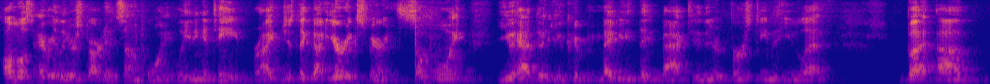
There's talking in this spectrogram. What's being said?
Almost every leader started at some point leading a team, right? Just think about your experience. At some point, you had to, you could maybe think back to your first team that you led. But um,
